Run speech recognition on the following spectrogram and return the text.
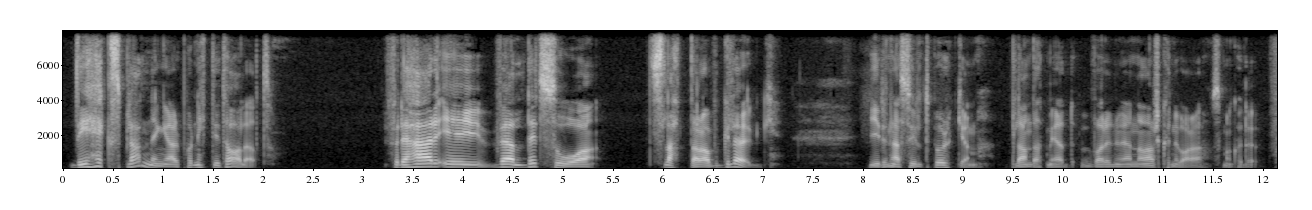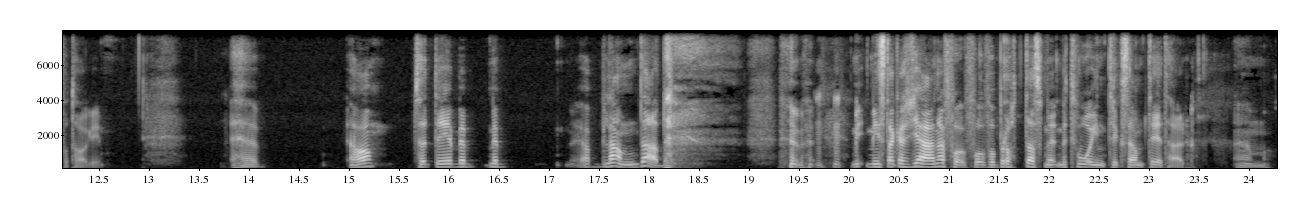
det är häxblandningar på 90-talet. För det här är väldigt så slattar av glögg i den här syltburken blandat med vad det nu än annars kunde vara som man kunde få tag i. Eh, ja, så det är med, med ja, blandad. Min stackars hjärna får, får, får brottas med, med två intryck samtidigt här. Ehm, um,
